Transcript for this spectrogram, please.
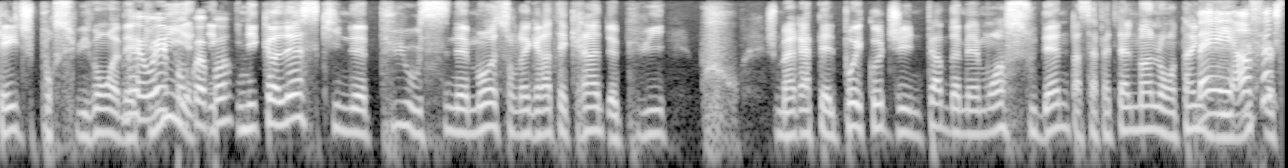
Cage, poursuivons avec Ben oui, lui. pourquoi pas? Nic- Nicolas qui n'est plus au cinéma sur le grand écran depuis, Je me rappelle pas. Écoute, j'ai une perte de mémoire soudaine parce que ça fait tellement longtemps que Ben, en fait, pense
